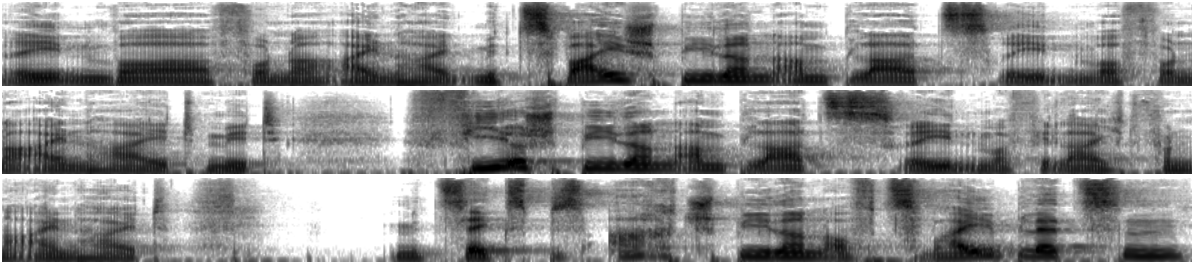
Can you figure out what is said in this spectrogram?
reden wir von einer Einheit mit zwei Spielern am Platz, reden wir von einer Einheit mit vier Spielern am Platz, reden wir vielleicht von einer Einheit mit sechs bis acht Spielern auf zwei Plätzen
